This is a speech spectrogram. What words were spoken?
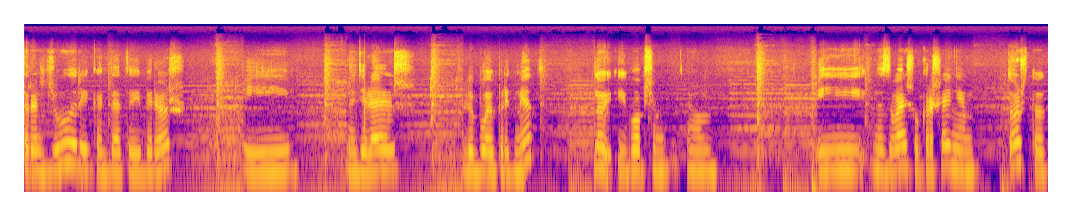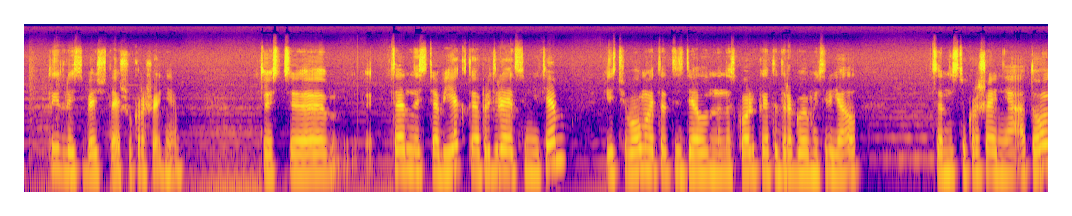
Trash Jewelry, когда ты берешь и наделяешь любой предмет, ну и, в общем, эм, и называешь украшением то, что ты для себя считаешь украшением. То есть э, ценность объекта определяется не тем, из чего мы это сделано, насколько это дорогой материал, ценность украшения, а то,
